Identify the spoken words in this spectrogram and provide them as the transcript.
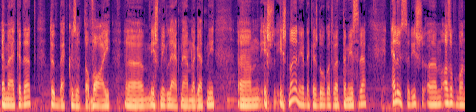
emelkedett, többek között a vaj, és még lehetne emlegetni, és, és nagyon érdekes dolgot vettem észre. Először is azokban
